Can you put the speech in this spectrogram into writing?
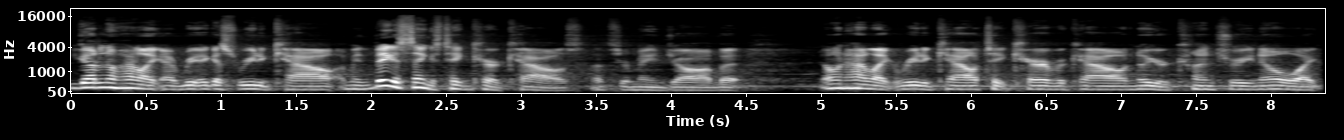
you got to know how to like I, re, I guess read a cow. I mean, the biggest thing is taking care of cows. That's your main job. But knowing how to like read a cow, take care of a cow, know your country, know like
